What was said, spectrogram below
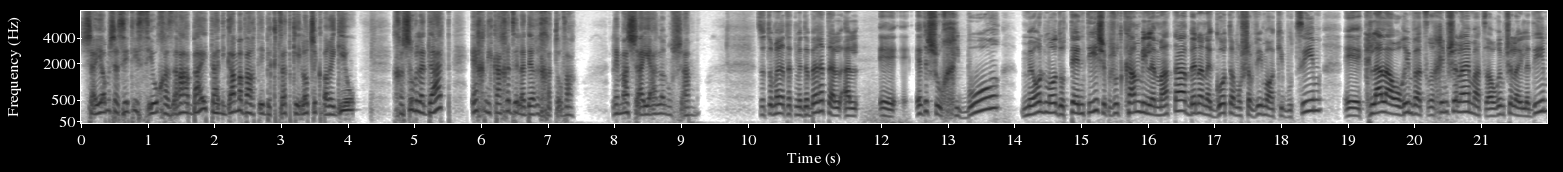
שהיום שעשיתי סיור חזרה הביתה, אני גם עברתי בקצת קהילות שכבר הגיעו, חשוב לדעת איך ניקח את זה לדרך הטובה, למה שהיה לנו שם. זאת אומרת, את מדברת על, על אה, איזשהו חיבור מאוד מאוד אותנטי, שפשוט קם מלמטה בין הנהגות המושבים או הקיבוצים, אה, כלל ההורים והצרכים שלהם, ההורים של הילדים,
